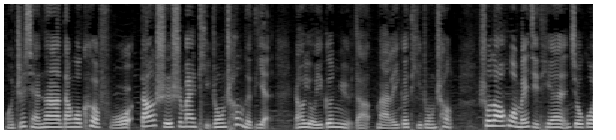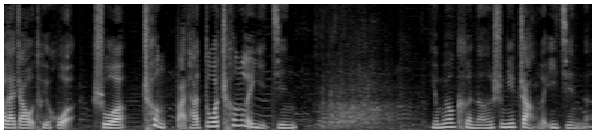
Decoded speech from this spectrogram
我之前呢当过客服，当时是卖体重秤的店，然后有一个女的买了一个体重秤，收到货没几天就过来找我退货。说秤把它多称了一斤，有没有可能是你长了一斤呢？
